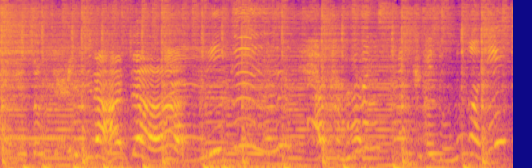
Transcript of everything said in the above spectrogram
방에서 게임이나 하자. 아, 가만히 있으면 그게 노는 거니?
